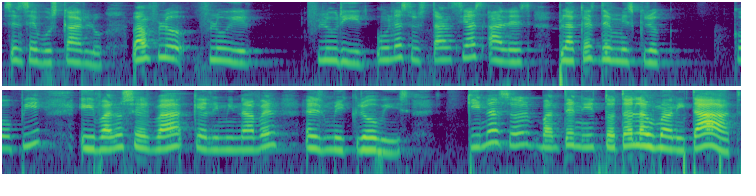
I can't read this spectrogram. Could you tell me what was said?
sense buscar-lo. Van flu fluir, florir unes substàncies a les plaques de microscopi i van observar que eliminaven els microbis. Quina sort van tenir tota la humanitat!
